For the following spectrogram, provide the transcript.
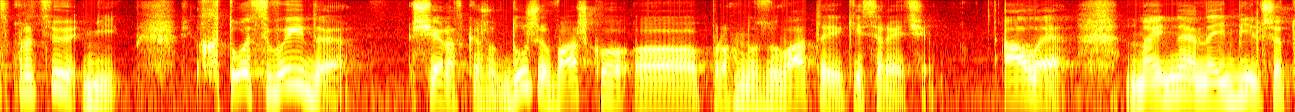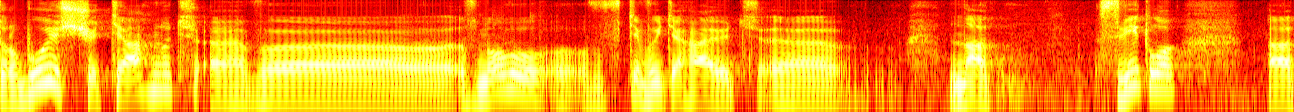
спрацює? Ні. Хтось вийде, ще раз кажу, дуже важко е, прогнозувати якісь речі. Але мене найбільше турбує, що тягнуть е, в знову в, витягають е, на світло е,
